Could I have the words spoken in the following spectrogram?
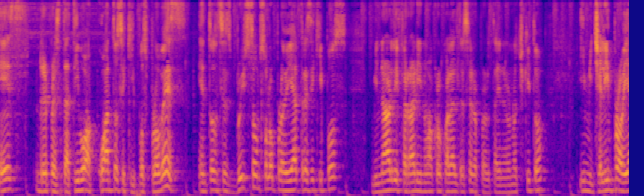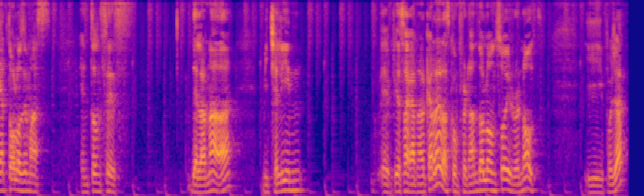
es representativo a cuántos equipos provees. Entonces, Bridgestone solo proveía tres equipos. Minardi, Ferrari, no me acuerdo cuál era el tercero, pero también era uno chiquito. Y Michelin proveía a todos los demás. Entonces, de la nada, Michelin empieza a ganar carreras con Fernando Alonso y Renault. Y pues ya,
